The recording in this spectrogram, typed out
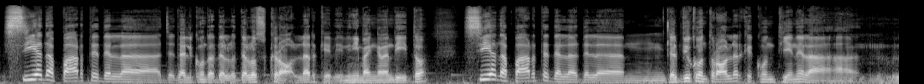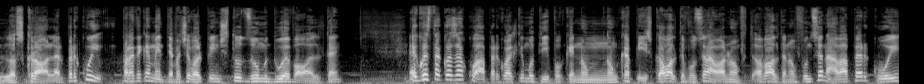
sia da parte del, del, del, dello scroller che veniva ingrandito, sia da parte del, del view controller che contiene la, lo scroller. Per cui praticamente facevo il pinch to zoom due volte e questa cosa qua, per qualche motivo che non, non capisco, a volte funzionava, a volte non funzionava, per cui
